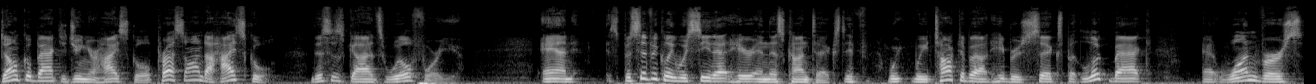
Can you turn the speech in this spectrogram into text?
Don't go back to junior high school. Press on to high school. This is God's will for you. And specifically, we see that here in this context. If we, we talked about Hebrews 6, but look back at one verse,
